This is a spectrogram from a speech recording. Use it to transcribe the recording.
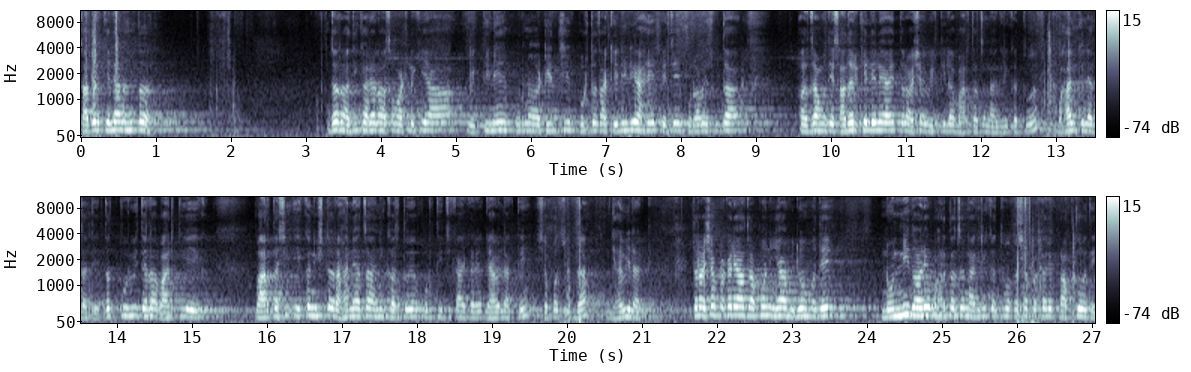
सादर केल्यानंतर जर अधिकाऱ्याला असं वाटलं की या व्यक्तीने पूर्ण अटींची पूर्तता केलेली आहे त्याचे पुरावेसुद्धा अर्जामध्ये सादर केलेले आहेत तर अशा व्यक्तीला भारताचं नागरिकत्व बहाल केल्या जाते. तत्पूर्वी त्याला भारतीय एक भारताशी एकनिष्ठ राहण्याचा आणि कर्तव्यपूर्तीची काय करे घ्यावी लागते? शपथसुद्धा घ्यावी लागते. तर अशा प्रकारे आज आपण या व्हिडिओमध्ये नोंदणीद्वारे भारताचं नागरिकत्व कशा प्रकारे प्राप्त होते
